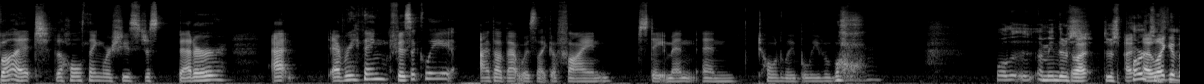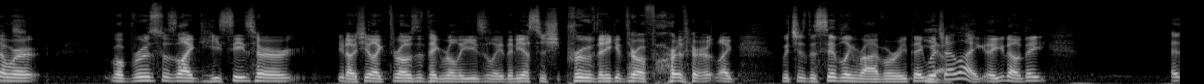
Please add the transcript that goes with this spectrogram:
But the whole thing where she's just better at everything physically i thought that was like a fine statement and totally believable Well, I mean, there's So I, there's parts. I, like of it though things. where well Bruce was like he sees her you know she like throws the thing really easily then he has to sh- prove that he can throw it farther like which is the sibling rivalry thing which Yeah. I like you know they uh,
